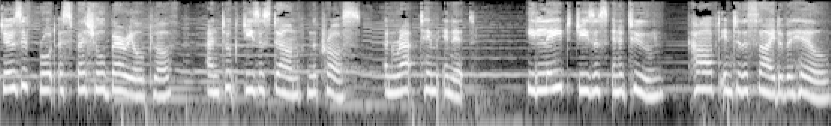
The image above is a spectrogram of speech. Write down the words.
Joseph brought a special burial cloth and took Jesus down from the cross and wrapped him in it he laid Jesus in a tomb carved into the side of a hill.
